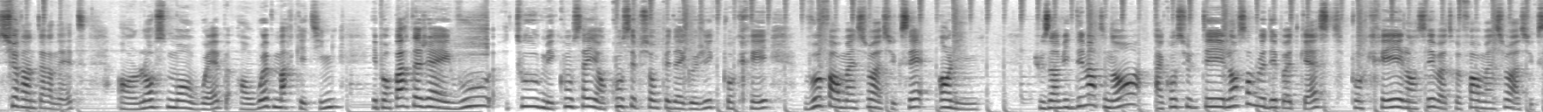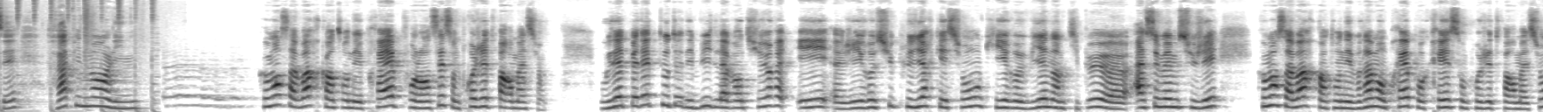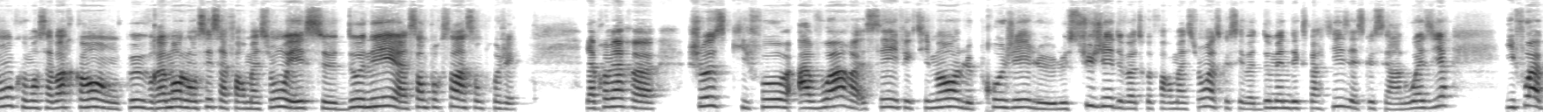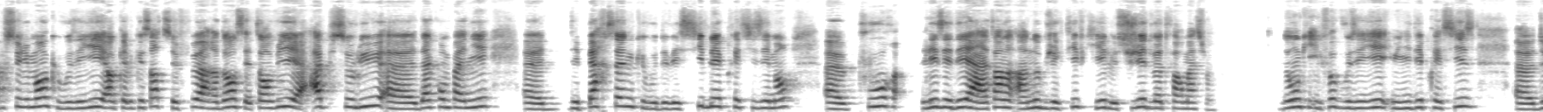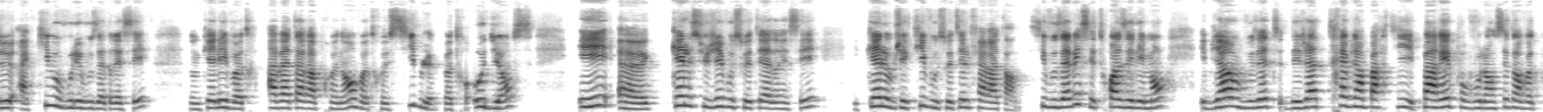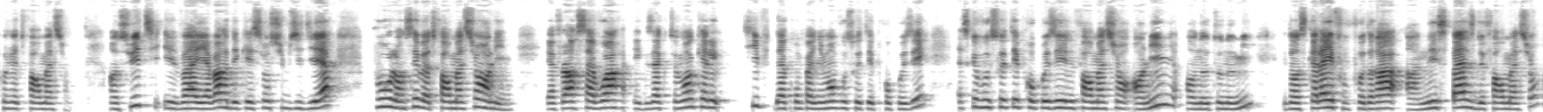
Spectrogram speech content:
sur Internet, en lancement web, en web marketing et pour partager avec vous tous mes conseils en conception pédagogique pour créer vos formations à succès en ligne. Je vous invite dès maintenant à consulter l'ensemble des podcasts pour créer et lancer votre formation à succès rapidement en ligne. Comment savoir quand on est prêt pour lancer son projet de formation? Vous êtes peut-être tout au début de l'aventure et euh, j'ai reçu plusieurs questions qui reviennent un petit peu euh, à ce même sujet Comment savoir quand on est vraiment prêt pour créer son projet de formation? Comment savoir quand on peut vraiment lancer sa formation et se donner à 100% à son projet? La première euh, chose qu'il faut avoir, c'est effectivement le projet, le, le, sujet de votre formation. Est-ce que c'est votre domaine d'expertise? Est-ce que c'est un loisir? Il faut absolument que vous ayez en quelque sorte ce feu ardent, cette envie absolue euh, d'accompagner euh, des personnes que vous devez cibler précisément euh, pour les aider à atteindre un objectif qui est le sujet de votre formation. Donc, il faut que vous ayez une idée précise de à qui vous voulez vous adresser. Donc, quel est votre avatar apprenant, votre cible, votre audience et quel sujet vous souhaitez adresser et quel objectif vous souhaitez le faire atteindre? Si vous avez ces trois éléments, eh bien, vous êtes déjà très bien parti et paré pour vous lancer dans votre projet de formation. Ensuite, il va y avoir des questions subsidiaires pour lancer votre formation en ligne. Il va falloir savoir exactement quel type d'accompagnement vous souhaitez proposer. Est-ce que vous souhaitez proposer une formation en ligne, en autonomie? Et dans ce cas-là, il vous faudra un espace de formation,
